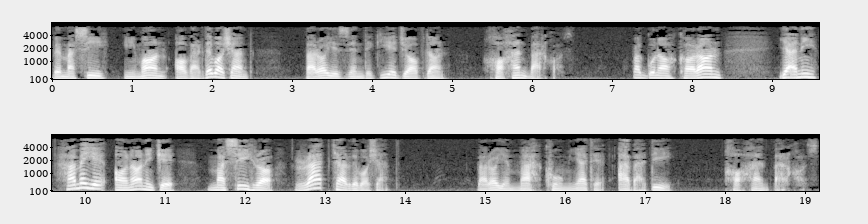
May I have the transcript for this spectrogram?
به مسیح ایمان آورده باشند برای زندگی جاودان خواهند برخاست. و گناهکاران یعنی همه آنانی که مسیح را رد کرده باشند. برای محکومیت ابدی خواهند برخاست.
